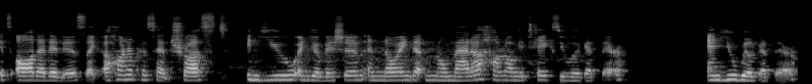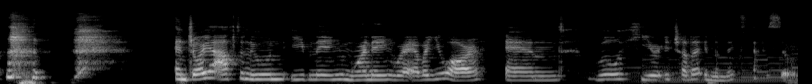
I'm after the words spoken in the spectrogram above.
It's all that it is like 100% trust in you and your vision, and knowing that no matter how long it takes, you will get there. and you will get there. Enjoy your afternoon, evening, morning, wherever you are, and we'll hear each other in the next episode.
